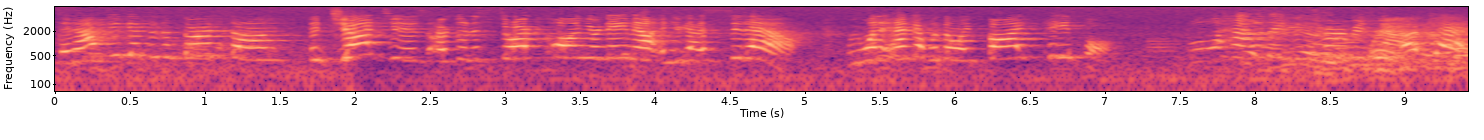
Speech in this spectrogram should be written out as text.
Then after you get to the third song, the judges are gonna start calling your name out and you gotta sit down. We wanna end up with only five people. Well, how do they determine that? Okay.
